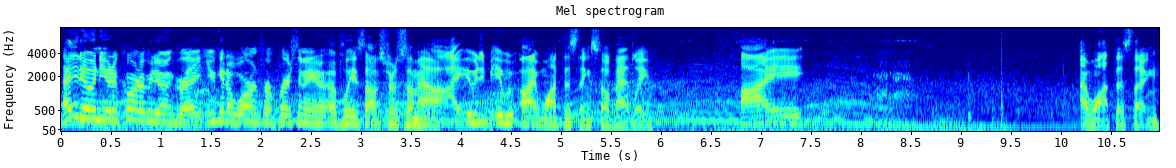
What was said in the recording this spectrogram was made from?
How you doing, Unicorn? I'll be doing great. You get a warrant for impersonating a police officer somehow. I it would, it would, I want this thing so badly. I I want this thing.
